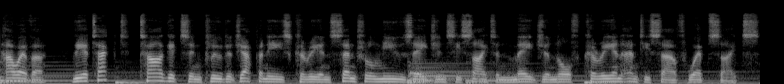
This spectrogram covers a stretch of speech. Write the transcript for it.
However, the attacked targets include a Japanese Korean Central News Agency site and major North Korean anti-South websites,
